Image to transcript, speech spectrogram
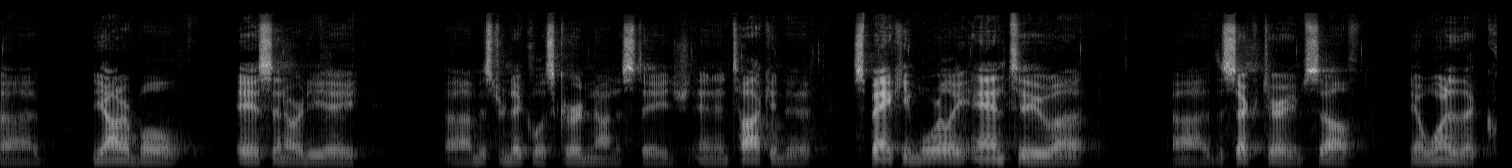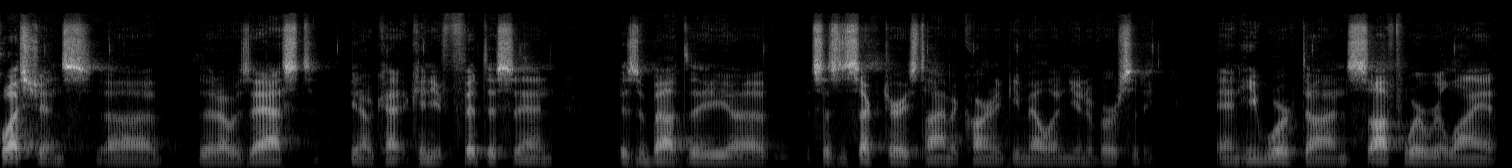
uh, the Honorable ASN RDA, uh, Mr. Nickolas Guertin on the stage, and in talking to Spanky Morley and to uh, uh, the Secretary himself, you know, one of the questions uh, that I was asked, you know, can, can you fit this in, is about the Assistant Secretary's time at Carnegie Mellon University. And he worked on software reliant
